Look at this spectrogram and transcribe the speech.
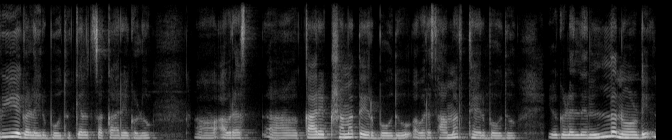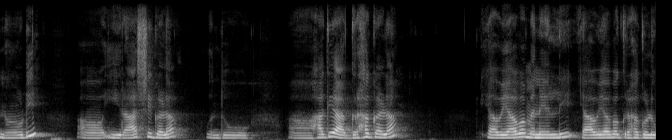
ಕ್ರಿಯೆಗಳಿರ್ಬೋದು, ಕೆಲಸ ಕಾರ್ಯಗಳು ಅವರ ಕಾರ್ಯಕ್ಷಮತೆ ಇರ್ಬೋದು, ಅವರ ಸಾಮರ್ಥ್ಯ ಇರ್ಬೋದು ಇವುಗಳಲ್ಲೆಲ್ಲ ನೋಡಿ ನೋಡಿ ಈ ರಾಶಿಗಳ ಒಂದು ಹಾಗೆ ಆ ಗ್ರಹಗಳ ಯಾವ ಯಾವ ಮನೆಯಲ್ಲಿ ಯಾವ ಯಾವ ಗ್ರಹಗಳು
